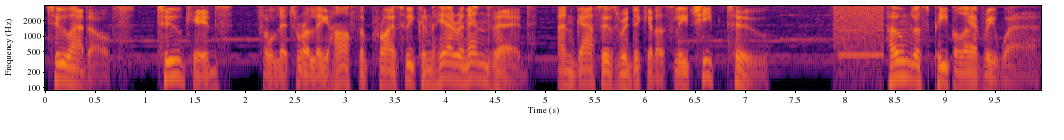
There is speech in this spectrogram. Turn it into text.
two adults, two kids, for literally half the price we can here in NZ. And gas is ridiculously cheap too. Homeless people everywhere.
